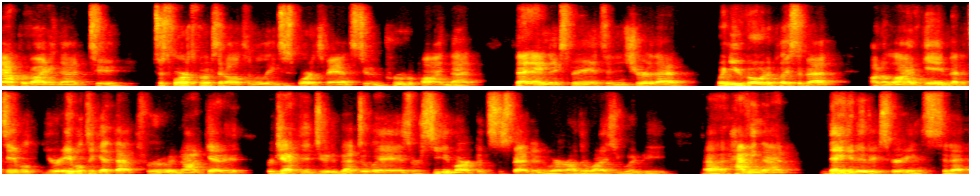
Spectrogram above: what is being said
now providing that to, to sports books and ultimately to sports fans to improve upon that, that end experience and ensure that when you go to place a bet on a live game, that it's able, you're able to get that through and not get it rejected due to bet delays or see markets suspended where otherwise you would be uh, having that negative experience today.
